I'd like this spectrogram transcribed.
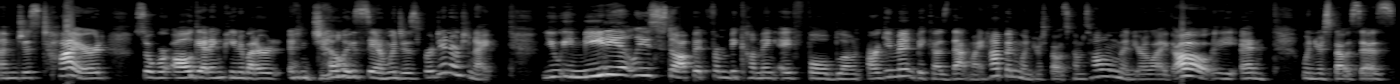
I'm just tired, so we're all getting peanut butter and jelly sandwiches for dinner tonight. You immediately stop it from becoming a full blown argument because that might happen when your spouse comes home and you're like, oh, and when your spouse says,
